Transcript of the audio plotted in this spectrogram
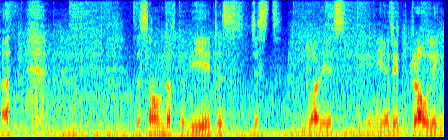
the sound of the V8 is just glorious. You can hear it growling.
